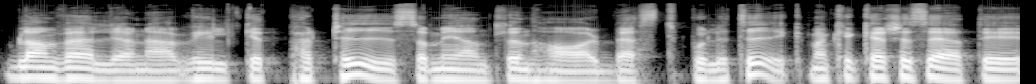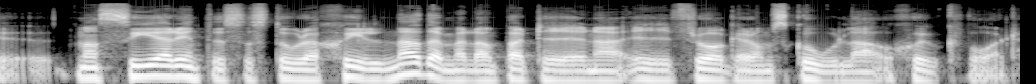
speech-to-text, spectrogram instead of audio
bland väljarna vilket parti som egentligen har bäst politik. Man kan kanske säga att det, man ser inte så stora skillnader mellan partierna i frågor om skola och sjukvård.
